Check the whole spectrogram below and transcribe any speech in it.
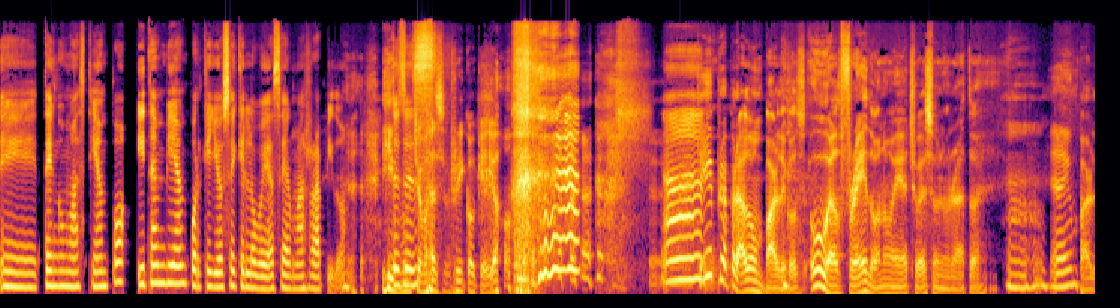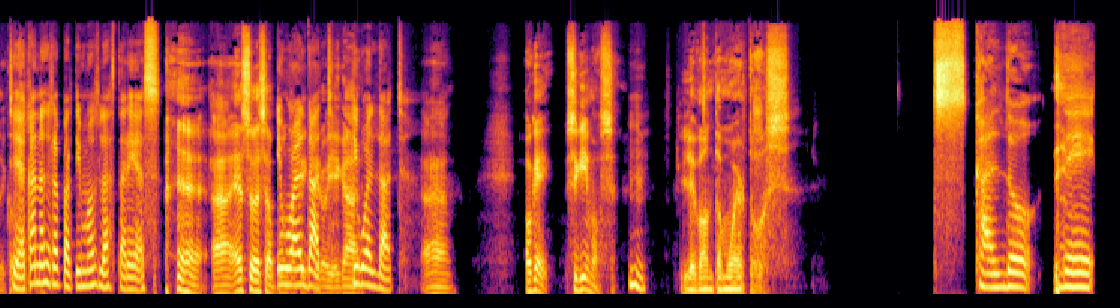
eh, tengo más tiempo y también porque yo sé que lo voy a hacer más rápido. Y Entonces- mucho más rico que yo. Ah, Sí, he preparado un par de cosas. Uh, Alfredo, no he hecho eso en un rato. ajá. Eh, Hay un par de Sí, cosas. acá nos repartimos las tareas. Ah, eso es el punto Igualdad. que quiero llegar. Igualdad. Ajá. ok, seguimos. Levanta muertos. Tss, Caldo de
